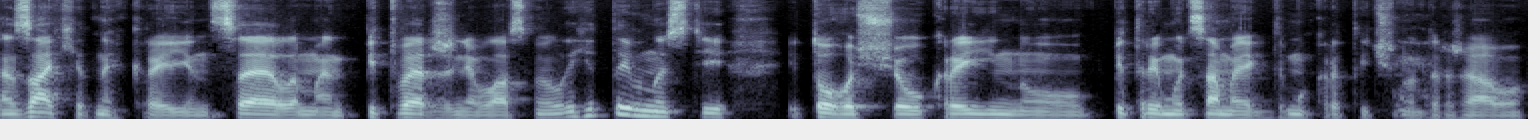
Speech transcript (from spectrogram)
західних країн це елемент підтвердження власної легітимності і того, що Україну підтримують саме як демократичну державу.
